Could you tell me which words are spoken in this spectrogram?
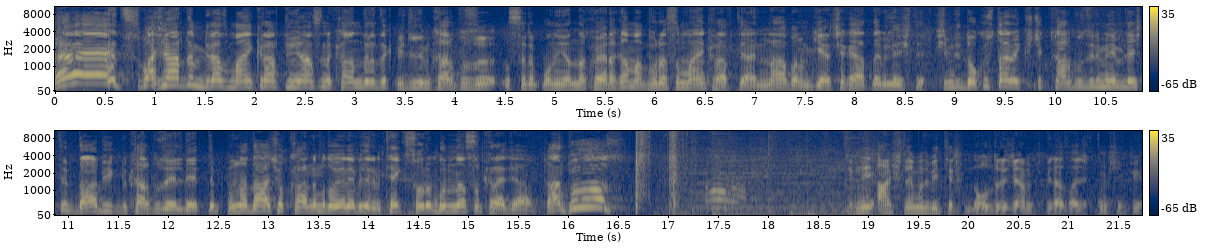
Evet başardım. Biraz Minecraft dünyasını kandırdık. Bir dilim karpuzu ısırıp onun yanına koyarak ama burası Minecraft yani ne yapalım gerçek hayatla birleşti. Şimdi 9 tane küçük karpuz dilimini birleştirip daha büyük bir karpuz elde ettim. Bununla daha çok karnımı doyurabilirim. Tek sorun bunu nasıl kıracağım. Karpuz! Şimdi açlığımı bitir dolduracağım. Biraz acıktım çünkü.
